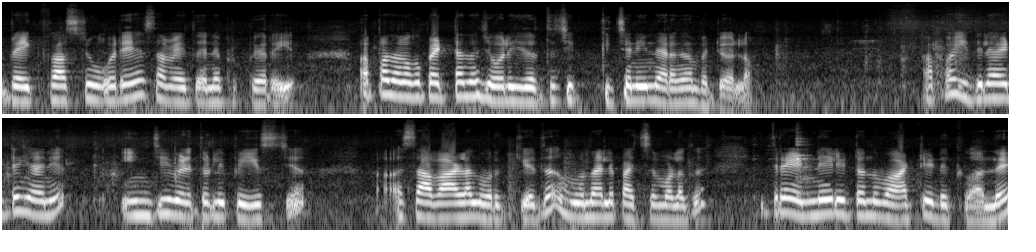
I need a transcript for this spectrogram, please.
ബ്രേക്ക്ഫാസ്റ്റും ഒരേ സമയത്ത് തന്നെ പ്രിപ്പയർ ചെയ്യും. അപ്പോൾ നമുക്ക് പെട്ടെന്ന് ജോലി ചേർത്ത് കിച്ചണിൽ നിന്ന് ഇറങ്ങാൻ പറ്റുമല്ലോ. അപ്പോൾ ഇതിനായിട്ട് ഞാൻ ഇഞ്ചി വെളുത്തുള്ളി പേസ്റ്റ് സവാള നുറുക്കിയത് മൂന്നാൽ പച്ചമുളക്. ഇത്ര എണ്ണയിലിട്ടൊന്ന് വാട്ടിയെടുക്കുവാന്നേ.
